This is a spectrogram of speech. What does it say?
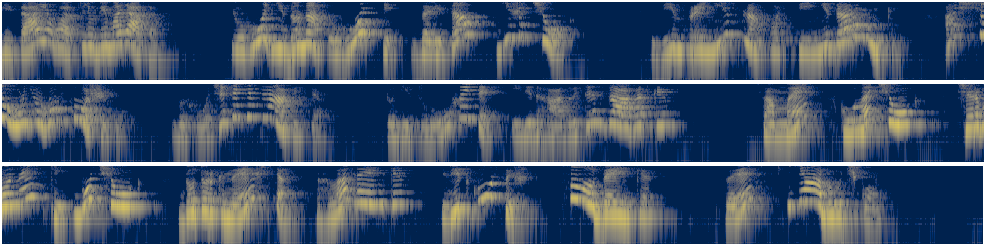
Вітаю вас, любі малята! Сьогодні до нас у гості завітав їжачок. Він приніс нам осінні дарунки. А що у нього в кошику? Ви хочете дізнатися? Тоді слухайте і відгадуйте загадки. Саме з кулачок, червоненький бочок, доторкнешся гладеньке, відкусиш солоденьке. Це яблучко.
